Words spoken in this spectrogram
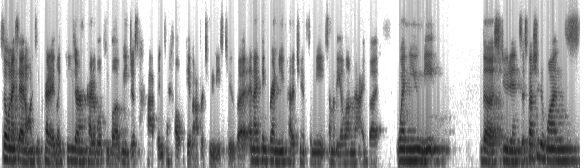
so when I say I don't want to take credit, like these are incredible people that we just happen to help give opportunities to. But and I think Brandon, you've had a chance to meet some of the alumni, but when you meet the students, especially the ones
